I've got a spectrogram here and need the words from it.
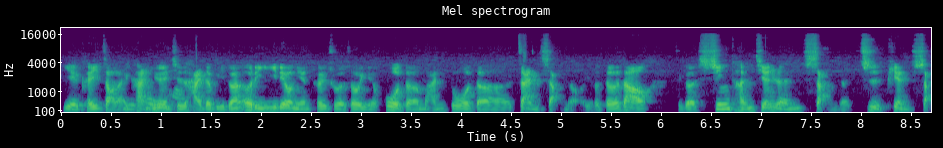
也可以找来看，因为其实《海的彼端》二零一六年推出的时候也获得蛮多的赞赏的，有得到这个心疼坚人赏的制片赏。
